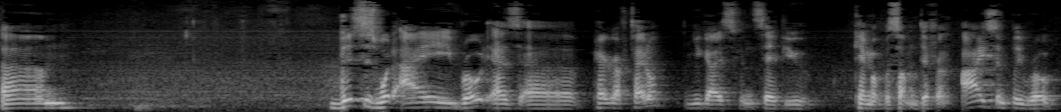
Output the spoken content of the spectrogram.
um, this is what I wrote as a paragraph title. You guys can say if you came up with something different. I simply wrote,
